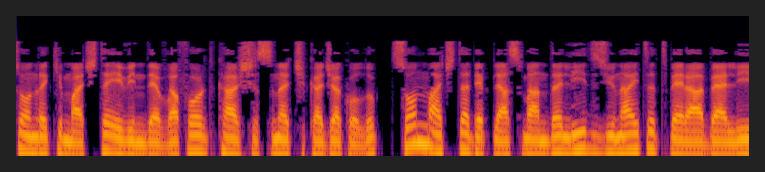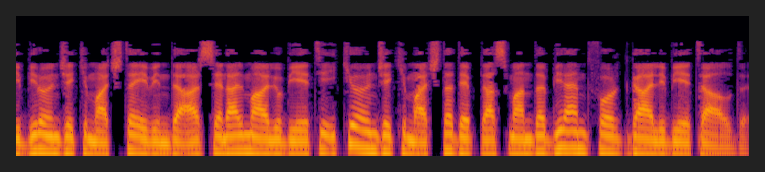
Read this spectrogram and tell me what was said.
sonraki maçta evinde Watford karşısına çıkacak olup, son maçta deplasmanda Leeds United beraberliği bir önceki maçta evinde Arsenal mağlubiyeti iki önceki maçta deplasmanda Brentford galibiyeti aldı.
